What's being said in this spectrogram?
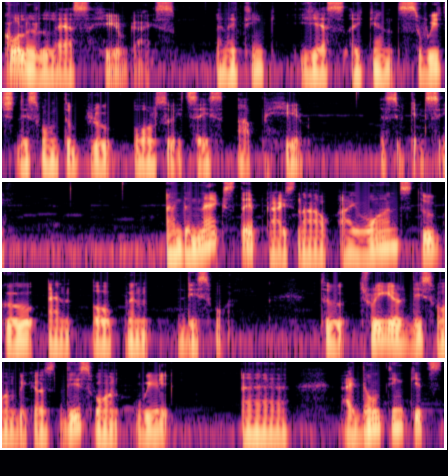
colorless here guys. And I think yes I can switch this one to blue. Also it says up here as you can see and the next step guys now I want to go and open this one to trigger this one because this one will uh, I don't think it's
